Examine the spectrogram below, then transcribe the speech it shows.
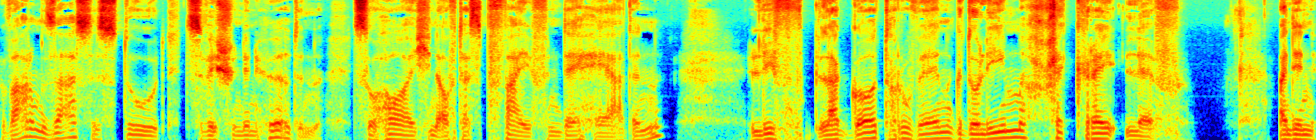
Warum saßest du zwischen den Hürden, zu horchen auf das Pfeifen der Herden? Lif glagot ruven gdolim chekrei lev. An den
